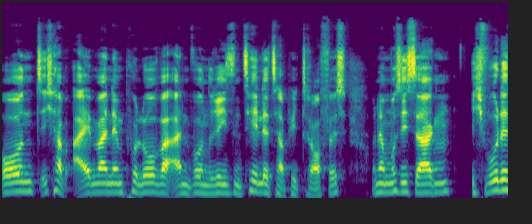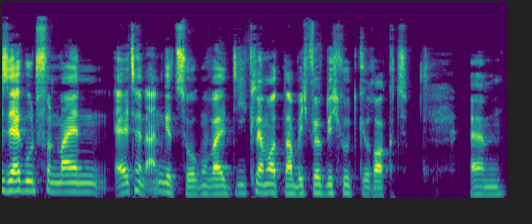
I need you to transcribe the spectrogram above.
Und ich habe einmal einen Pullover an, wo ein riesen Teletubby drauf ist. Und da muss ich sagen, ich wurde sehr gut von meinen Eltern angezogen, weil die Klamotten habe ich wirklich gut gerockt. Ähm,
